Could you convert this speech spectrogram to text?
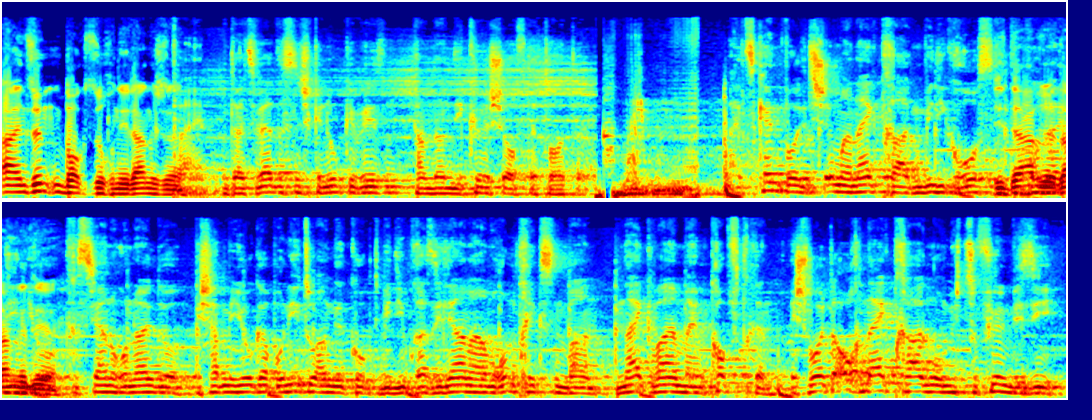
Ein Sündenbock suchen die, danke schön. Und als wäre das nicht genug gewesen, kam dann die Kirsche auf der Torte. Als Kind wollte ich immer Nike tragen, wie die Großen. Die Dario, danke dir. Cristiano Ronaldo. Ich habe mir Yoga Bonito angeguckt, wie die Brasilianer am Rumtricksen waren. Nike war in meinem Kopf drin. Ich wollte auch Nike tragen, um mich zu fühlen wie sie.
